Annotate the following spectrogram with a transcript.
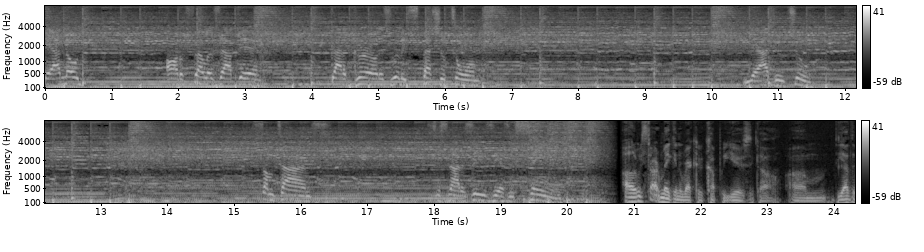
know all the fellas out there got a girl that's really special to them. Yeah, I do too. Sometimes it's just not as easy as it seems. Uh, we started making the record a couple years ago. Um, the other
